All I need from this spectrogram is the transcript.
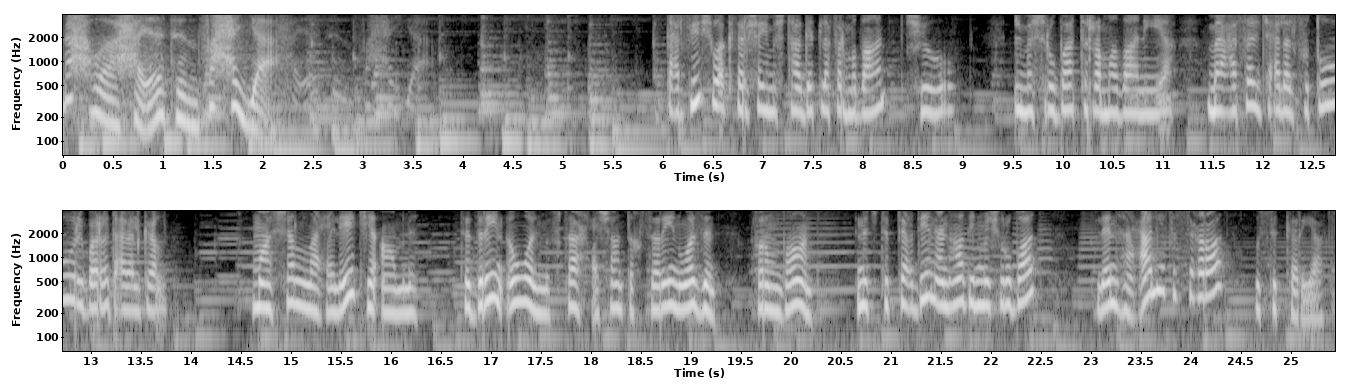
نحو حياة صحية. تعرفين شو أكثر شيء مشتاقت له في رمضان؟ شو؟ المشروبات الرمضانية مع ثلج على الفطور يبرد على القلب. ما شاء الله عليك يا آمنة. تدرين أول مفتاح عشان تخسرين وزن في رمضان. إنك تبتعدين عن هذه المشروبات لأنها عالية في السعرات والسكريات.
